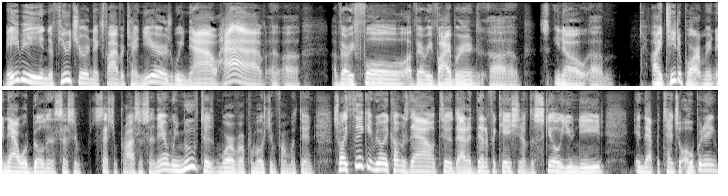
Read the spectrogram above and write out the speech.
Maybe in the future, next five or 10 years, we now have a, a, a very full, a very vibrant, uh, you know, um, IT department, and now we're building a session session process in there, and we move to more of a promotion from within. So I think it really comes down to that identification of the skill you need in that potential opening.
